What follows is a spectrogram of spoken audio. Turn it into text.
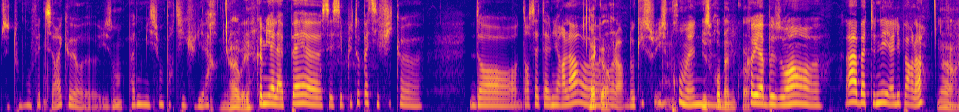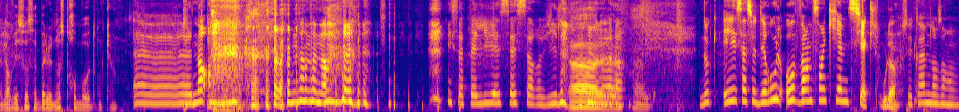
c'est tout. En fait, c'est vrai que euh, ils n'ont pas de mission particulière. Ah ouais. Comme il y a la paix, euh, c'est c'est plutôt pacifique euh, dans, dans cet avenir-là. euh, D'accord. Voilà. Donc ils, se- ils se promènent. Ils se promènent, quoi. Quand il y a besoin. euh, ah bah tenez, allez par là. Ah, et leur vaisseau s'appelle le Nostromo, donc. hein. Euh, non. non, non, non. il s'appelle l'USS Orville. Ah là. Ah oui. Donc, et ça se déroule au 25e siècle. Oula. C'est quand même dans un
